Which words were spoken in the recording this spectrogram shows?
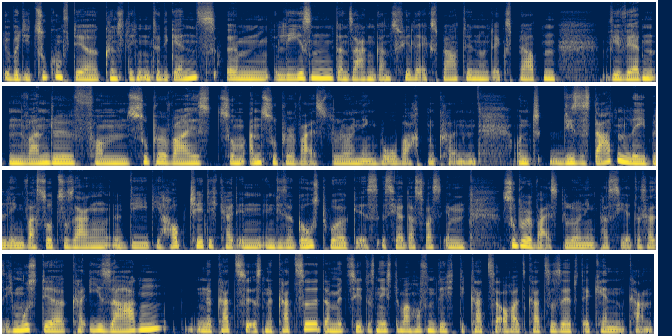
über die Zukunft der künstlichen Intelligenz ähm, lesen, dann sagen ganz viele Expertinnen und Experten, wir werden einen Wandel vom Supervised zum Unsupervised Learning beobachten können. Und dieses Datenlabeling, was sozusagen die, die Haupttätigkeit in, in dieser Ghost Work ist, ist ja das, was im Supervised Learning passiert. Das heißt, ich muss der KI sagen, eine Katze ist eine Katze, damit sie das nächste Mal hoffentlich die Katze auch als Katze selbst erkennen kann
